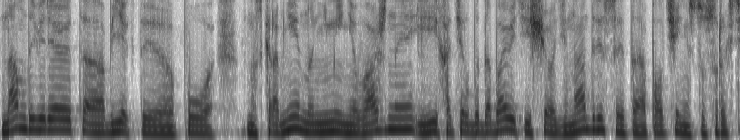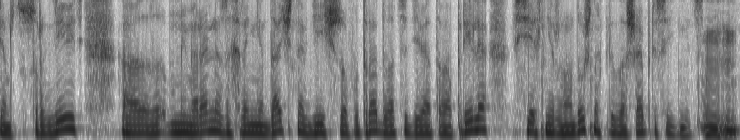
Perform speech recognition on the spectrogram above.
Нам доверяют объекты по скромнее, но не менее важные. И хотел бы добавить еще один адрес. Это ополчение 147-149, э, мемориальное захоронение дачное в 10 часов утра 29 апреля. Всех неравнодушных приглашаю присоединиться. Mm-hmm.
